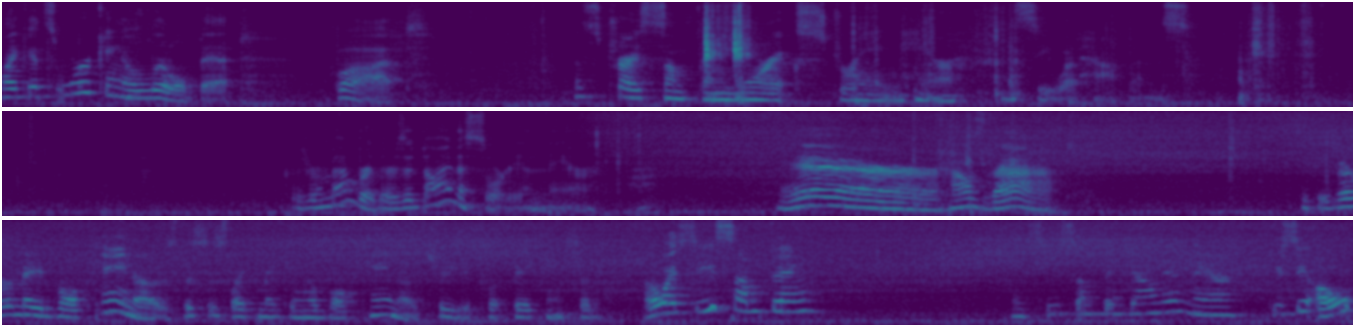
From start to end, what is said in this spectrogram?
like it's working a little bit, but let's try something more extreme here and see what happens. Because remember, there's a dinosaur in there. There, how's that? If you've ever made volcanoes, this is like making a volcano too. You put baking soda. Oh, I see something. I see something down in there. Do you see? Oh,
